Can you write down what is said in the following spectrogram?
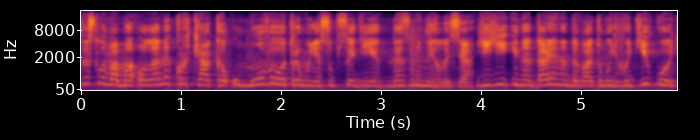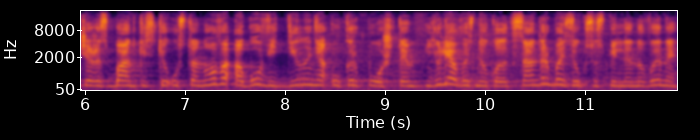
За словами Олени Корчаки, умови отримання субсидії не змінилися. Її і надалі надаватимуть готівкою через банківські установи або відділення Укрпошти. Юлія Вознюк, Олександр Базюк, Суспільне новини,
